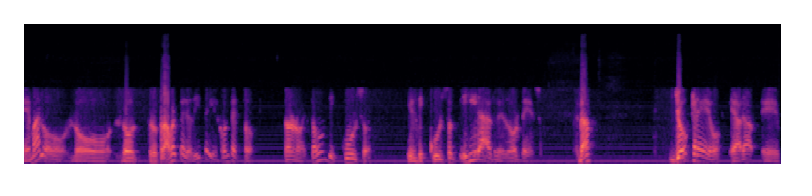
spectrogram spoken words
tema lo, lo, lo lo trajo el periodista y él contestó. No no no esto es un discurso. Y el discurso gira alrededor de eso verdad yo creo que ahora, eh,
